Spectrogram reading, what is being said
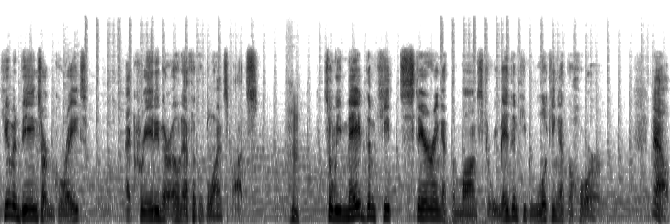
human beings are great at creating their own ethical blind spots. Hmm. So we made them keep staring at the monster. We made them keep looking at the horror. Now,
